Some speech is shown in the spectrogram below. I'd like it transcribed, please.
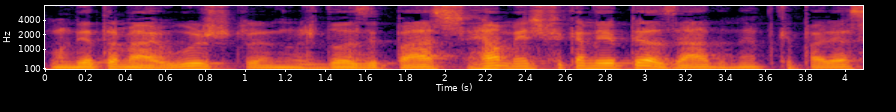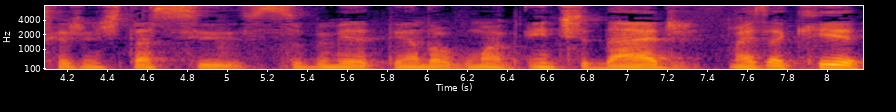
com letra maiúscula, nos 12 passos, realmente fica meio pesado, né? Porque parece que a gente está se submetendo a alguma entidade. Mas aqui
